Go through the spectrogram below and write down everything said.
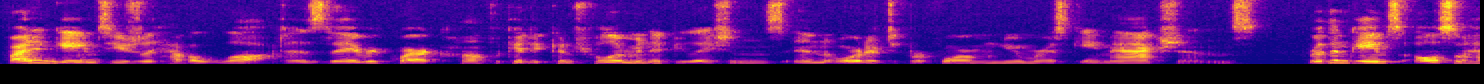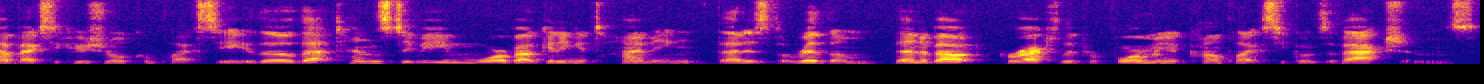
Fighting games usually have a lot, as they require complicated controller manipulations in order to perform numerous game actions. Rhythm games also have executional complexity, though that tends to be more about getting a timing, that is the rhythm, than about correctly performing a complex sequence of actions.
